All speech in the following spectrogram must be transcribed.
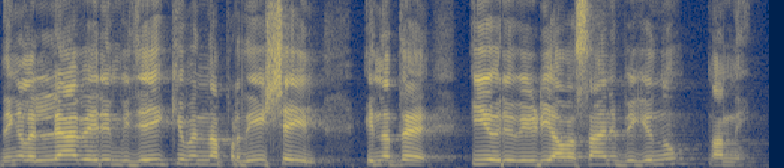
നിങ്ങളെല്ലാവരും വിജയിക്കുമെന്ന പ്രതീക്ഷയിൽ ഇന്നത്തെ ഈ ഒരു വീഡിയോ അവസാനിപ്പിക്കുന്നു. നന്ദി.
